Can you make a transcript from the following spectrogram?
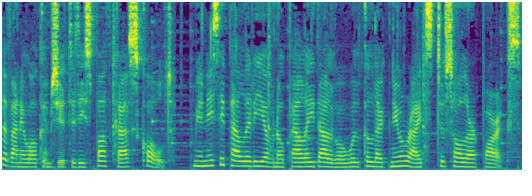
Devanny welcomes you to this podcast called Municipality of Nopala Hidalgo will collect new rights to solar parks.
